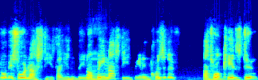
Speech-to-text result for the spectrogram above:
don't be so nasty. It's like you're not Mm. being nasty, you're being inquisitive. That's what kids do.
